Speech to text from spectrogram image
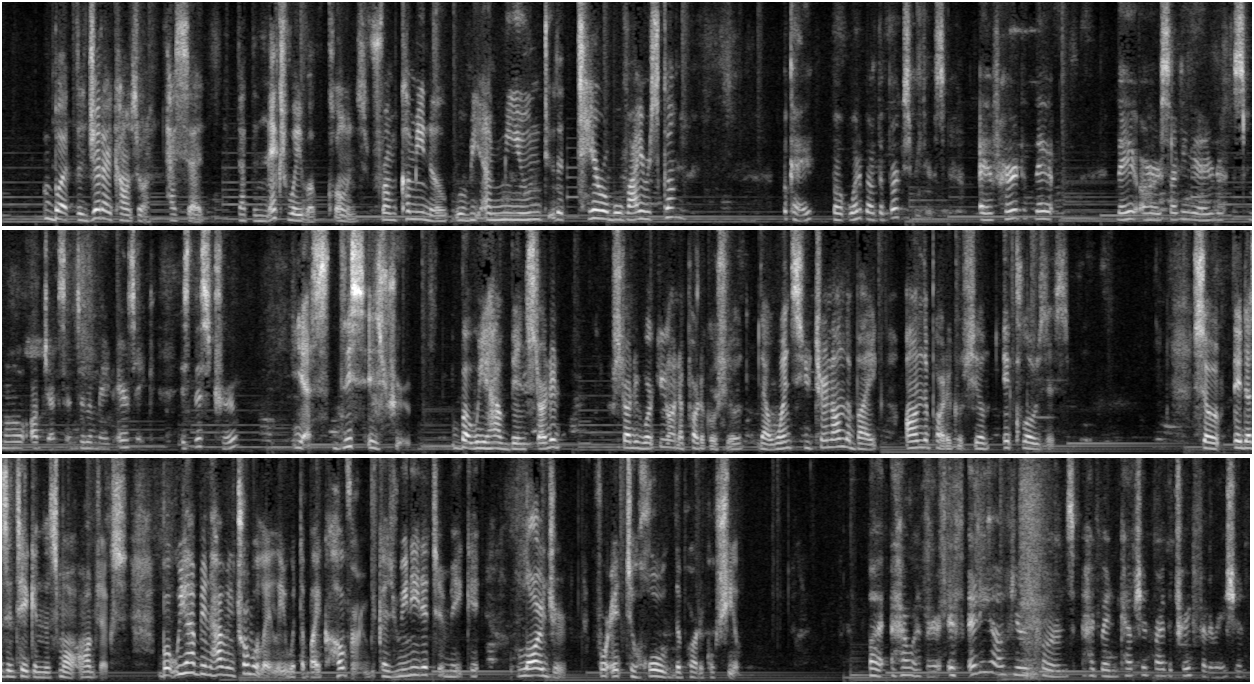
But the Jedi Council has said that the next wave of clones from Kamino will be immune to the terrible virus coming. Okay, but what about the BARC speeders? I have heard they they are sucking in small objects into the main air tank. Is this true? Yes, this is true. But we have been started started working on a particle shield that once you turn on the bike on the particle shield, it closes. So it doesn't take in the small objects. But we have been having trouble lately with the bike hovering because we needed to make it larger for it to hold the particle shield. But, however, if any of your clones had been captured by the Trade Federation,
